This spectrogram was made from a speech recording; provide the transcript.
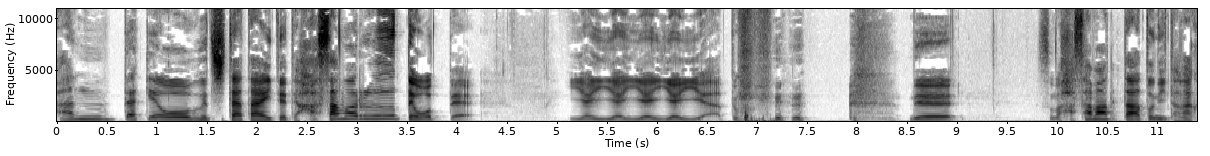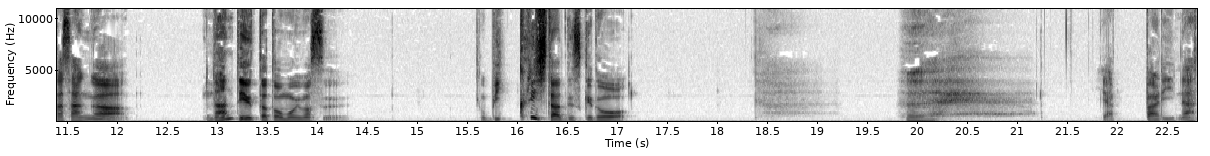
あんだけ大口叩いてて挟まるって思って。いやいやいやいやいや、って思って。で、その挟まった後に田中さんが、なんて言ったと思います？びっくりしたんですけど、ふぅ、ぱりな。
